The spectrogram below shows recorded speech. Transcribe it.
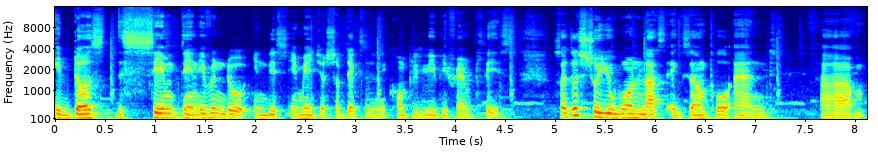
it does the same thing, even though in this image your subject is in a completely different place. So I'll just show you one last example and um,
